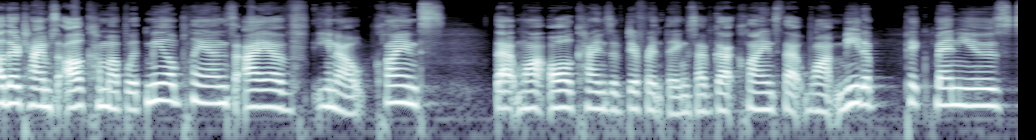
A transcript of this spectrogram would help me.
Other times I'll come up with meal plans. I have, you know, clients that want all kinds of different things. I've got clients that want me to pick menus.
